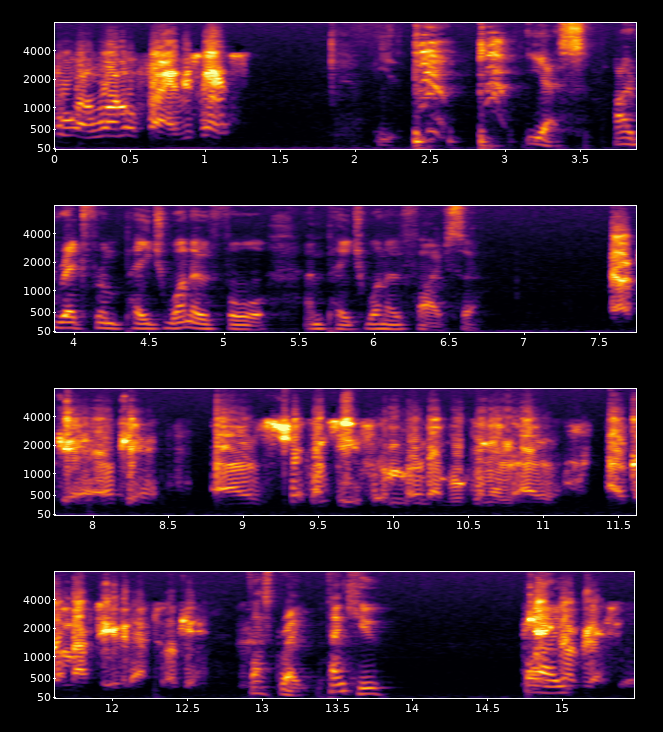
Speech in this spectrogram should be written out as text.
105, 104 and 105, it says. Yes, I read from page 104 and page 105, sir. Okay, okay. I'll check and see if I'm in that book and I'll, I'll, come back to you with that. Okay. That's great. Thank you. Bye. God bless you.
